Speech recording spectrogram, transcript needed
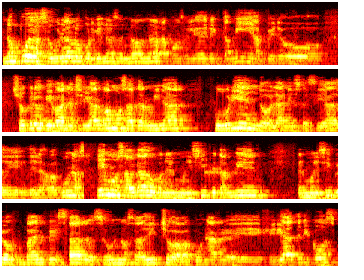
No puedo asegurarlo porque no es, responsabilidad directa mía, pero yo creo que van a llegar. Vamos a terminar cubriendo la necesidad de, de las vacunas. Hemos hablado con el municipio también, El municipio va a empezar, según nos ha dicho, a vacunar eh, geriátricos.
